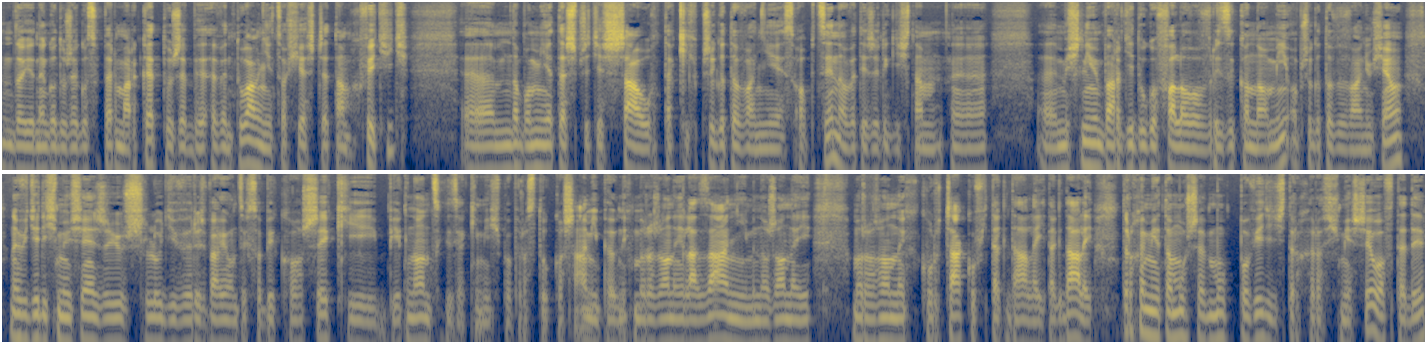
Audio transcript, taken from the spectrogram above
do jednego dużego supermarketu, żeby ewentualnie coś jeszcze tam chwycić no bo mnie też przecież szał takich przygotowań nie jest obcy, nawet jeżeli gdzieś tam e, e, myślimy bardziej długofalowo w ryzykonomii, o przygotowywaniu się. No widzieliśmy się, że już ludzi wyrywających sobie koszyki, biegnących z jakimiś po prostu koszami pełnych mrożonej lazani, mnożonej, mrożonych kurczaków i tak dalej, i tak dalej. Trochę mnie to muszę mu powiedzieć, trochę rozśmieszyło wtedy,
